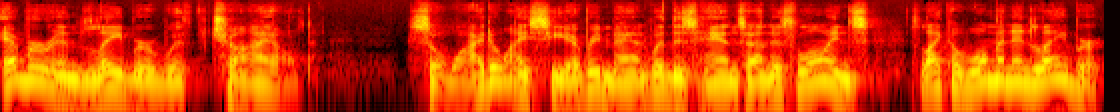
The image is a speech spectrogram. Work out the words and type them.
ever in labor with child. So why do I see every man with his hands on his loins, like a woman in labor?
